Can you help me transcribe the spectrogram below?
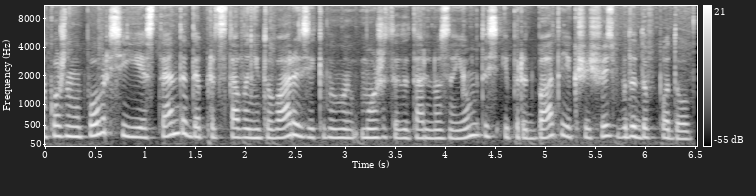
На кожному поверсі є стенди, де представлені товари, з якими ви можете детально знайомитись і придбати, якщо щось буде до вподоби.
